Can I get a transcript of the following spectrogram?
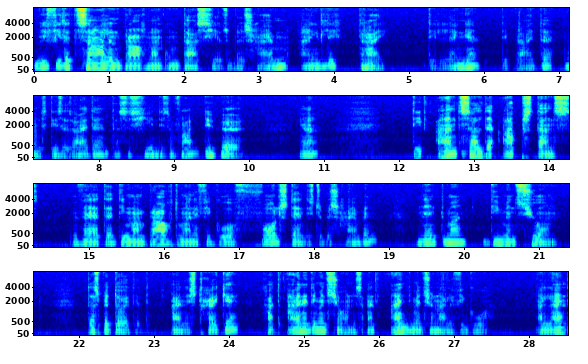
wie viele Zahlen braucht man, um das hier zu beschreiben? Eigentlich drei. Die Länge, die Breite und diese Seite, das ist hier in diesem Fall die Höhe. Ja, die Anzahl der Abstandswerte, die man braucht, um eine Figur vollständig zu beschreiben, nennt man Dimension. Das bedeutet, eine Strecke hat eine Dimension, ist eine eindimensionale Figur. Allein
